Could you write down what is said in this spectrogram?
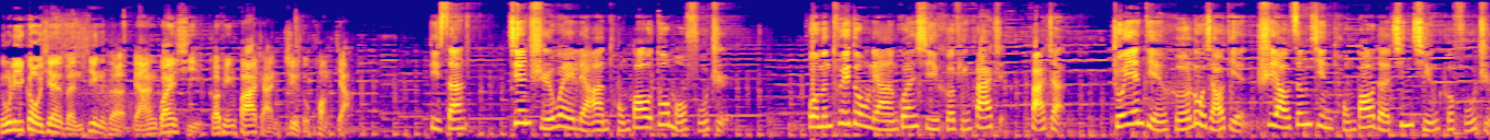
努力构建稳定的两岸关系和平发展制度框架。第三，坚持为两岸同胞多谋福祉。我们推动两岸关系和平发展，发展着眼点和落脚点是要增进同胞的亲情和福祉，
